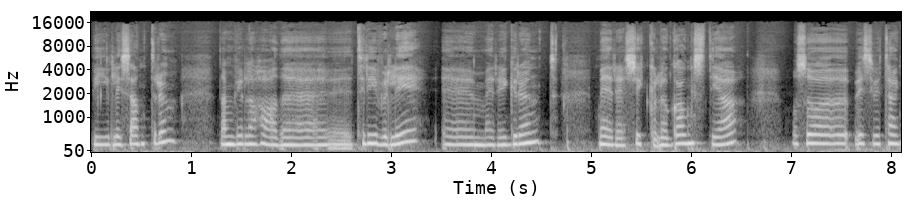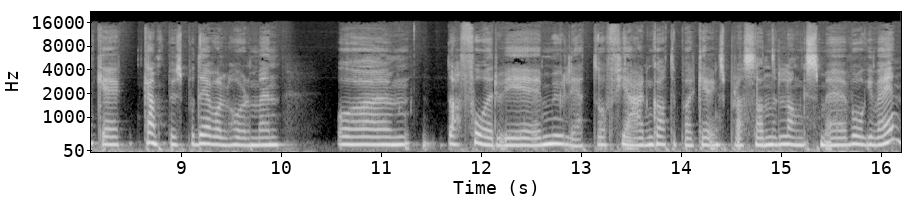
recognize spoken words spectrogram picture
bil i sentrum. De ville ha det trivelig, eh, mer grønt, mer sykkel- og gangstier. Og så hvis vi tenker campus på Devoldholmen, og um, da får vi mulighet til å fjerne gateparkeringsplassene langs med Vågeveien.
